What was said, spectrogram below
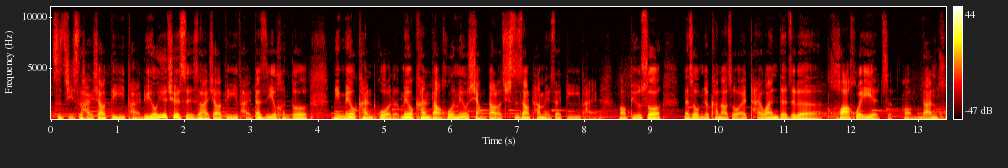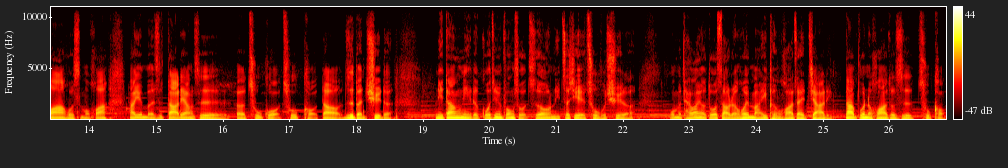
自己是海啸第一排，旅游业确实也是海啸第一排，但是有很多你没有看过的、没有看到或者没有想到的，事实上他们也在第一排。哦，比如说那时候我们就看到说，哎，台湾的这个花卉业者，哦，兰花或什么花，它原本是大量是呃出国出口到日本去的，你当你的国境封锁之后，你这些也出不去了。我们台湾有多少人会买一盆花在家里？大部分的花都是出口，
